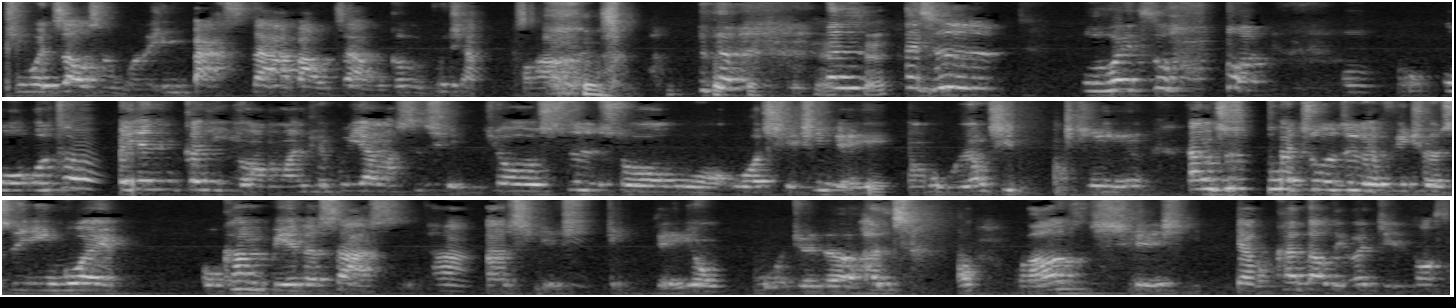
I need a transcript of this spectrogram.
就会造成我的 inbox 大爆炸，我根本不想收他们。但是，但是我会做，我我我做一件跟以往完全不一样的事情，就是说我我写信给用户，我用系统信。当初会做这个 feature 是因为我看别的 SaaS 他写信给用户，我觉得很长，我要学习一下，我看到底会接到什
